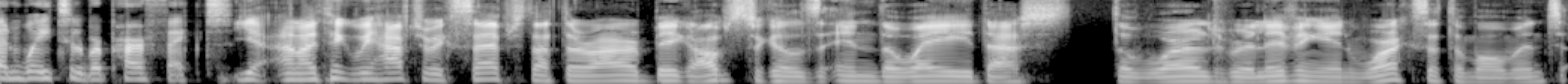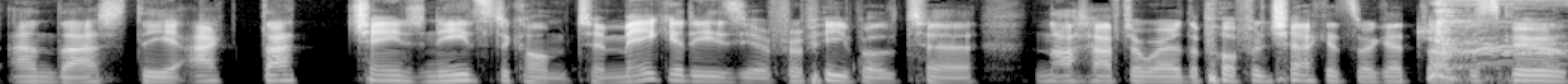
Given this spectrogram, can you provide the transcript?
than wait till we're perfect Yeah, and I think we have to accept that there are big obstacles in the way that the world we're living in works at the moment, and that the act that change needs to come to make it easier for people to not have to wear the puffer jackets or get dropped to school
